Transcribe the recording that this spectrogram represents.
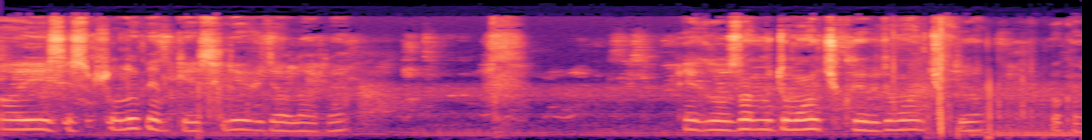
Ay sesim soluğum hep kesiliyor videolarda. Egzozdan bir duman çıkıyor, bir duman çıkıyor. Bakın.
